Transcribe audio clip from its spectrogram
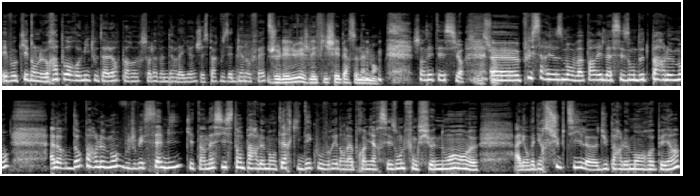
évoquées dans le rapport remis tout à l'heure par Ursula von der Leyen. J'espère que vous êtes bien au fait. Je l'ai lu et je l'ai fiché personnellement. J'en étais sûre. Bien sûr. Euh, plus sérieusement, on va parler de la saison 2 de Parlement. Alors, dans Parlement, vous jouez Samy, qui est un assistant parlementaire qui découvrait dans la première saison le fonctionnement, euh, allez, on va dire subtil euh, du Parlement européen.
